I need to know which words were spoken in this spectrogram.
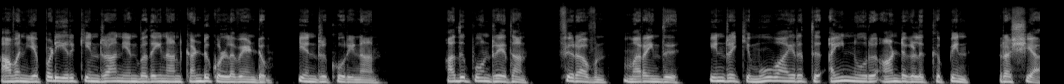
அவன் எப்படி இருக்கின்றான் என்பதை நான் கண்டுகொள்ள வேண்டும். என்று கூறினான். அதுபோன்றேதான் ஃபிராவுன் மறைந்து இன்றைக்கு மூவாயிரத்து ஐநூறு ஆண்டுகளுக்குப் பின் ரஷ்யா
